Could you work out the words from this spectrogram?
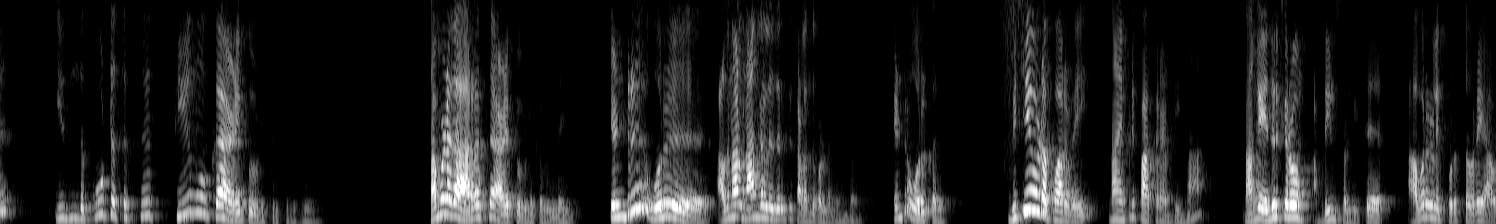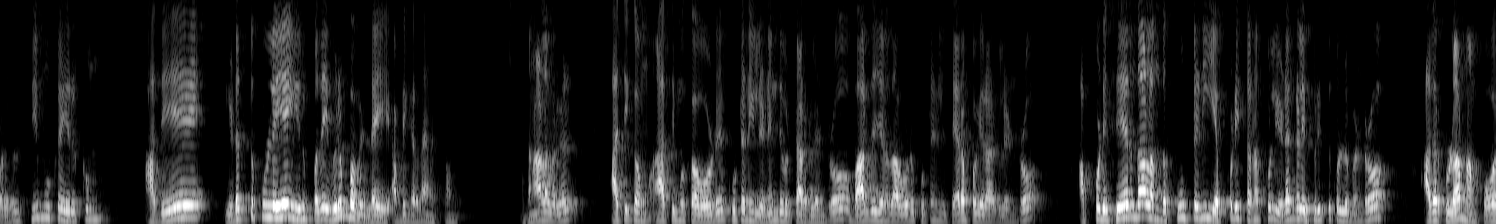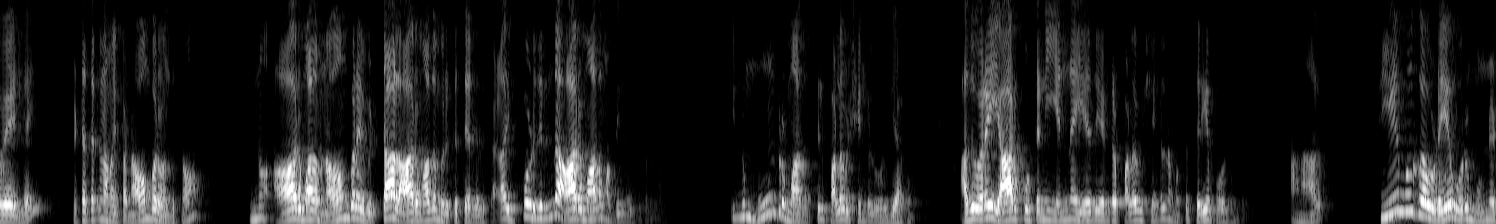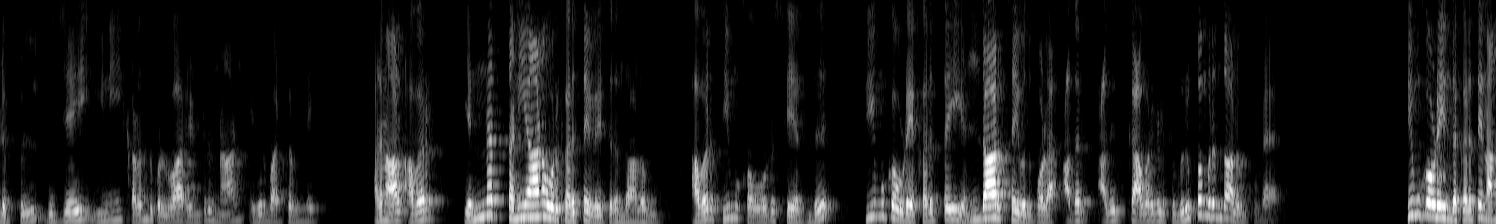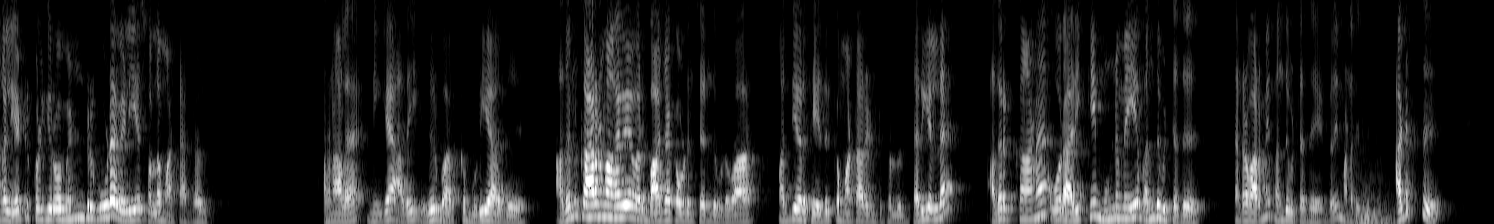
இந்த கூட்டத்துக்கு திமுக அழைப்பு விடுத்திருக்கிறது. தமிழக அரசு அழைப்பு விடுக்கவில்லை என்று ஒரு அதனால் நாங்கள் இதற்கு கலந்து கொள்ள வேண்டும் என்று ஒரு கருத்து. விஜயோட பார்வை நான் எப்படி பார்க்குறேன் அப்படின்னா நாங்கள் எதிர்க்கிறோம் அப்படின்னு சொல்லிட்டு அவர்களை பொறுத்தவரை அவர்கள் திமுக இருக்கும் அதே இடத்துக்குள்ளேயே இருப்பதை விரும்பவில்லை அப்படிங்கிறது தான் எனக்கு தோணுது. அதனால் அவர்கள் அதிக அதிமுகவோடு கூட்டணியில் இணைந்து விட்டார்கள் என்றோ பாரதிய ஜனதாவோடு கூட்டணியில் சேரப்போகிறார்கள் என்றோ அப்படி சேர்ந்தால் அந்த கூட்டணி எப்படி தனக்குள் இடங்களை பிரித்து கொள்ளும் என்றோ அதற்குள்ளாம் நாம் போகவே இல்லை. கிட்டத்தட்ட நம்ம இப்போ நவம்பர் வந்துட்டோம். இன்னும் ஆறு மாதம் நவம்பரை விட்டால் ஆறு மாதம் இருக்கு தேர்தலுக்கு. ஆனால் இப்பொழுது இருந்து ஆறு மாதம் அப்படின்னு வைத்துக்கொள்ளலாம் இன்னும் மூன்று மாதத்தில் பல விஷயங்கள் உறுதியாகும். அதுவரை யார் கூட்டணி என்ன ஏது என்ற பல விஷயங்கள் நமக்கு தெரிய போவதில்லை ஆனால் திமுகவுடைய ஒரு முன்னெடுப்பில் விஜய் இனி கலந்து கொள்வார் என்று நான் எதிர்பார்க்கவில்லை. அதனால் அவர் என்ன தனியான ஒரு கருத்தை வைத்திருந்தாலும் அவர் திமுகவோடு சேர்ந்து திமுகவுடைய கருத்தை எண்டார் செய்வது போல அதற்கு அதற்கு அவர்களுக்கு விருப்பம் இருந்தாலும் கூட திமுகவுடைய இந்த கருத்தை நாங்கள் ஏற்றுக்கொள்கிறோம் என்று கூட வெளியே சொல்ல மாட்டார்கள். அதனால் நீங்கள் அதை எதிர்பார்க்க முடியாது. அதன் காரணமாகவே அவர் பாஜகவுடன் சேர்ந்து விடுவார். மத்திய அரசை எதிர்க்க மாட்டார் என்று சொல்வது சரியல்ல. அதற்கான ஒரு அறிக்கை முன்னமேயே வந்துவிட்டது. சென்ற வாரமே வந்துவிட்டது என்பதை மனதில் வைத்தோம் அடுத்து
